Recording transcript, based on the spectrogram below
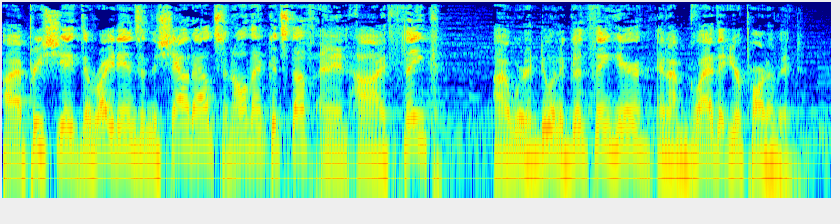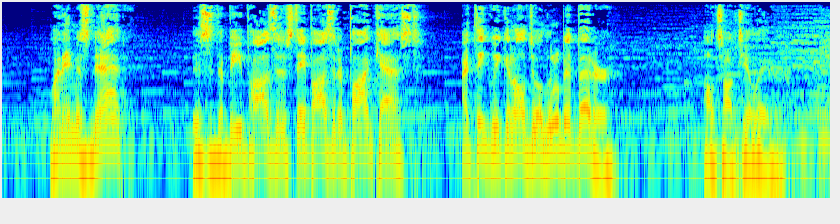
I appreciate the write ins and the shout outs and all that good stuff. And I think uh, we're doing a good thing here, and I'm glad that you're part of it. My name is Nat. This is the Be Positive, Stay Positive podcast. I think we can all do a little bit better. I'll talk to you later.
